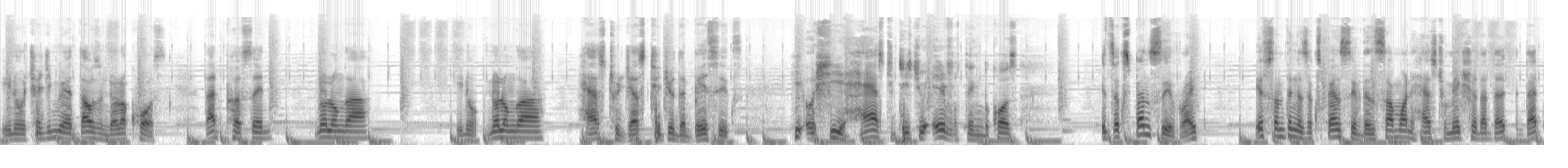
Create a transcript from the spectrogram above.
you know charging you a thousand dollar course that person no longer you know no longer has to just teach you the basics. He or she has to teach you everything because it's expensive right? If something is expensive then someone has to make sure that that that,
